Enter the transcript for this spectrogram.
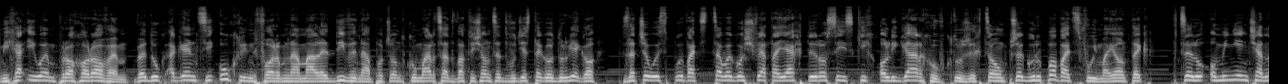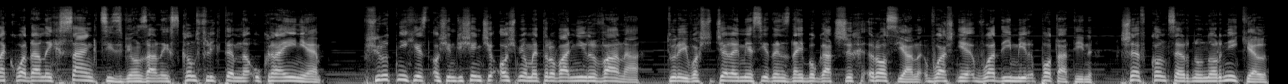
Michaiłem Prochorowem. Według agencji Ukrinform na Malediwy na początku marca 2022 zaczęły spływać z całego świata jachty rosyjskich oligarchów, którzy chcą przegrupować swój majątek w celu ominięcia nakładanych sankcji związanych z konfliktem na Ukrainie. Wśród nich jest 88-metrowa Nirvana, której właścicielem jest jeden z najbogatszych Rosjan, właśnie Władimir Potatin, szef koncernu Nornikiel,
